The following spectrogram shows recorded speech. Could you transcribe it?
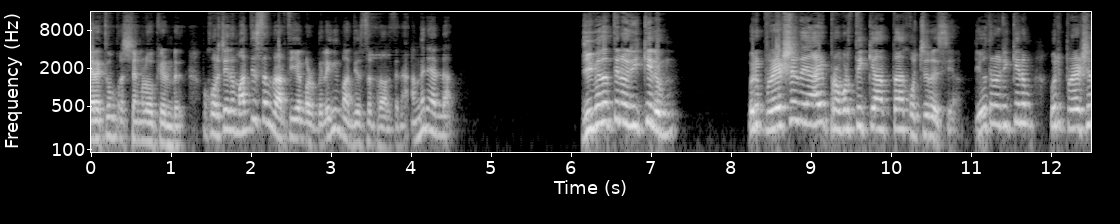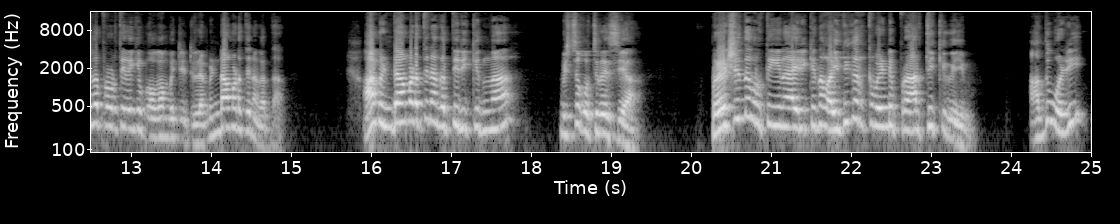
തിരക്കും പ്രശ്നങ്ങളും ഒക്കെ ഉണ്ട്. അപ്പോൾ കുറച്ചു നേരം മധ്യസ്ഥം പ്രാർത്ഥിക്കാൻ കുഴപ്പമില്ലെങ്കിൽ മധ്യസ്ഥ പ്രാർത്ഥന. അങ്ങനെയല്ല. ജീവിതത്തിൽ ഒരിക്കലും ഒരു പ്രേക്ഷിതയായി പ്രവർത്തിക്കാത്ത കൊച്ചു റസ്യ ജീവിതത്തിൽ ഒരിക്കലും ഒരു പ്രേക്ഷിത പ്രവൃത്തിയിലേക്ക് പോകാൻ പറ്റിയിട്ടില്ല. മിണ്ടാമടത്തിനകത്താണ് ആ മിണ്ടാമടത്തിനകത്തിരിക്കുന്ന വിശ്വ കൊച്ചുരേസ്യ പ്രേക്ഷിത വൃത്തിയിലായിരിക്കുന്ന വൈദികർക്ക് വേണ്ടി പ്രാർത്ഥിക്കുകയും അതുവഴി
